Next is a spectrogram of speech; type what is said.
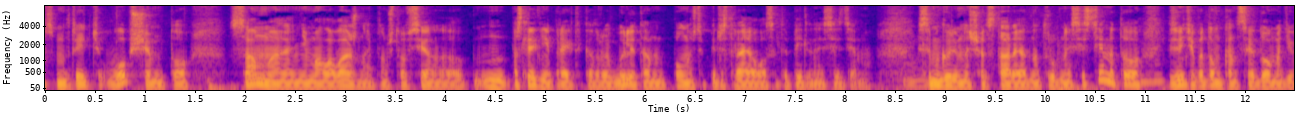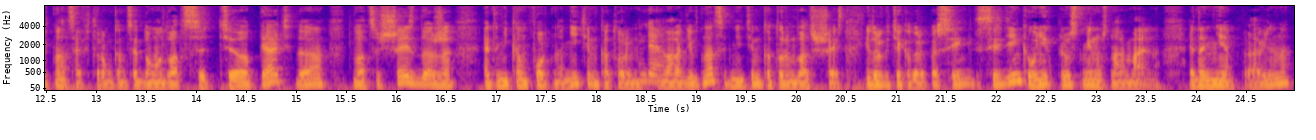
смотреть в общем, то самое немаловажное, потому что все последние проекты, которые были, там полностью перестраивалась отопительная система. Mm-hmm. Если мы говорим насчет старой однотрубной системы, то, mm-hmm. извините, в одном конце дома 19, а в втором конце дома 25, да, 26 даже, это некомфортно ни тем, которым yeah. 19, ни тем, которым 26. И только те, которые посерединке, у них плюс-минус нормально. Это неправильно.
